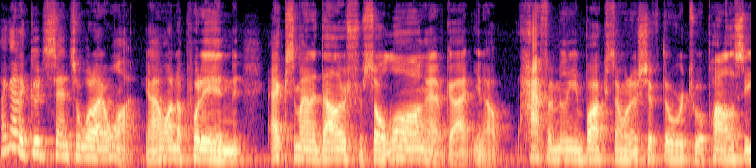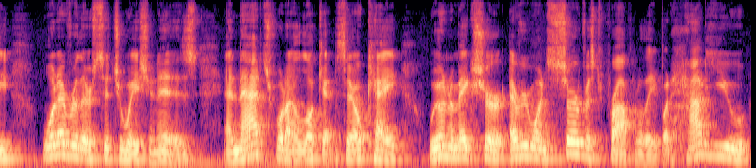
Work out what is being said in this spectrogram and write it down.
I got a good sense of what I want. You know, I want to put in X amount of dollars for so long. I've got, you know, half a million bucks. I want to shift over to a policy, whatever their situation is. And that's what I look at and say, okay, we want to make sure everyone's serviced properly, but how do you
